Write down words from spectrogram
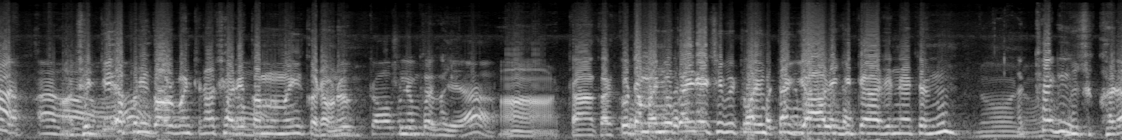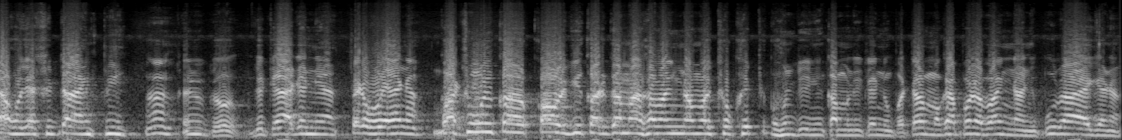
ਹਾਂ ਸਿੱਧੀ ਆਪਣੀ ਗਵਰਨਮੈਂਟ ਨਾਲ ਸਾਰੇ ਕੰਮ ਮੈਂ ਹੀ ਕਰਾਉਣਾ। ਟੌਪ ਨੰਬਰ ਤੇ ਆ। ਹਾਂ ਤਾਂ ਕਰਕੇ ਤਾਂ ਮੈਨੂੰ ਕਹਿੰਦੇ ਸੀ ਵੀ ਤੂੰ ਐਮਪੀ ਯਾਦ ਜਿੱਤਿਆ ਨੇ ਤੈਨੂੰ। ਜੀ ਵੀ ਖੜਾ ਹੋ ਜਾ ਸਿੱਧਾ ਐਮਪੀ ਹਾਂ। ਤੈਨੂੰ ਜੋ ਦਿੰਦੇ ਆ ਫਿਰ ਹੋਇਆ ਨਾ। ਬਸ ਉਹ ਕਾਲ ਜੀ ਕਰ ਗਿਆ ਮੈਂ ਕਿਹਾ ਇੰਨਾ ਮੈਂ ਖਿੱਚ ਹੁੰਦੀ ਨਹੀਂ ਕੰਮ ਦੀ ਤੈਨੂੰ ਪਤਾ। ਮੈਂ ਕਿਹਾ ਪਰ ਵਾ ਇੰਨਾ ਨਹੀਂ ਪੂਰਾ ਆ ਜਾਣਾ।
